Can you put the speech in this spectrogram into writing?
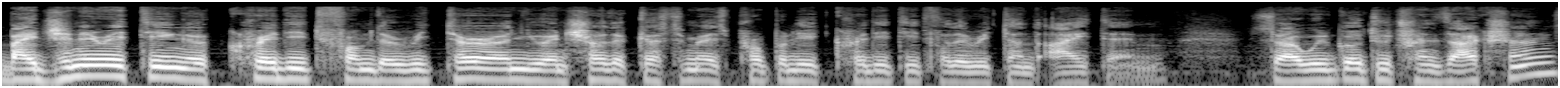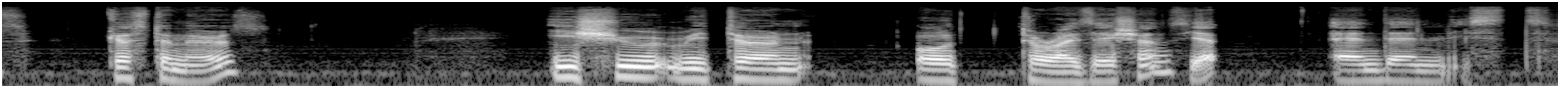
By generating a credit from the return, you ensure the customer is properly credited for the returned item. So I will go to transactions, customers, issue return authorizations, yep, and then list.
